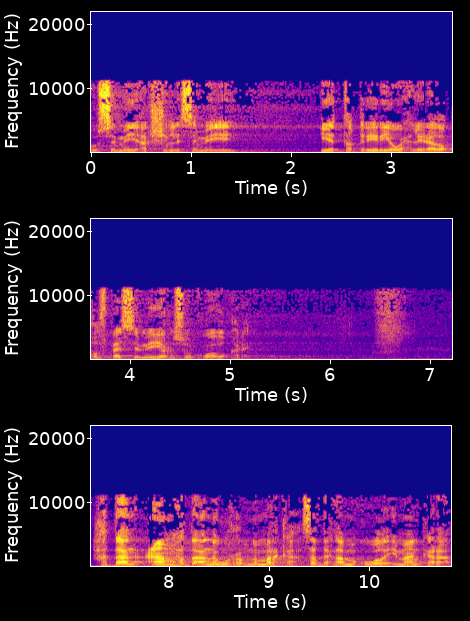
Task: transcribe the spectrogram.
uu sameeyey action la sameeyey iyo taqriiriya wax la yidhahdo qof baa sameeyey rasuulku waa u qaray. Haddaan caam hadda anagu rabno marka saddexdaa ma ku wada imaan karaa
